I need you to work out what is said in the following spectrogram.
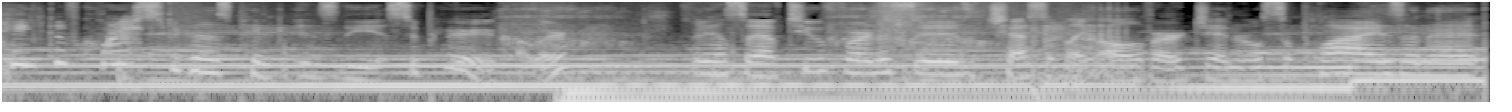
pink of course, because pink is the superior color. We also have two furnaces, a chest of like all of our general supplies in it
